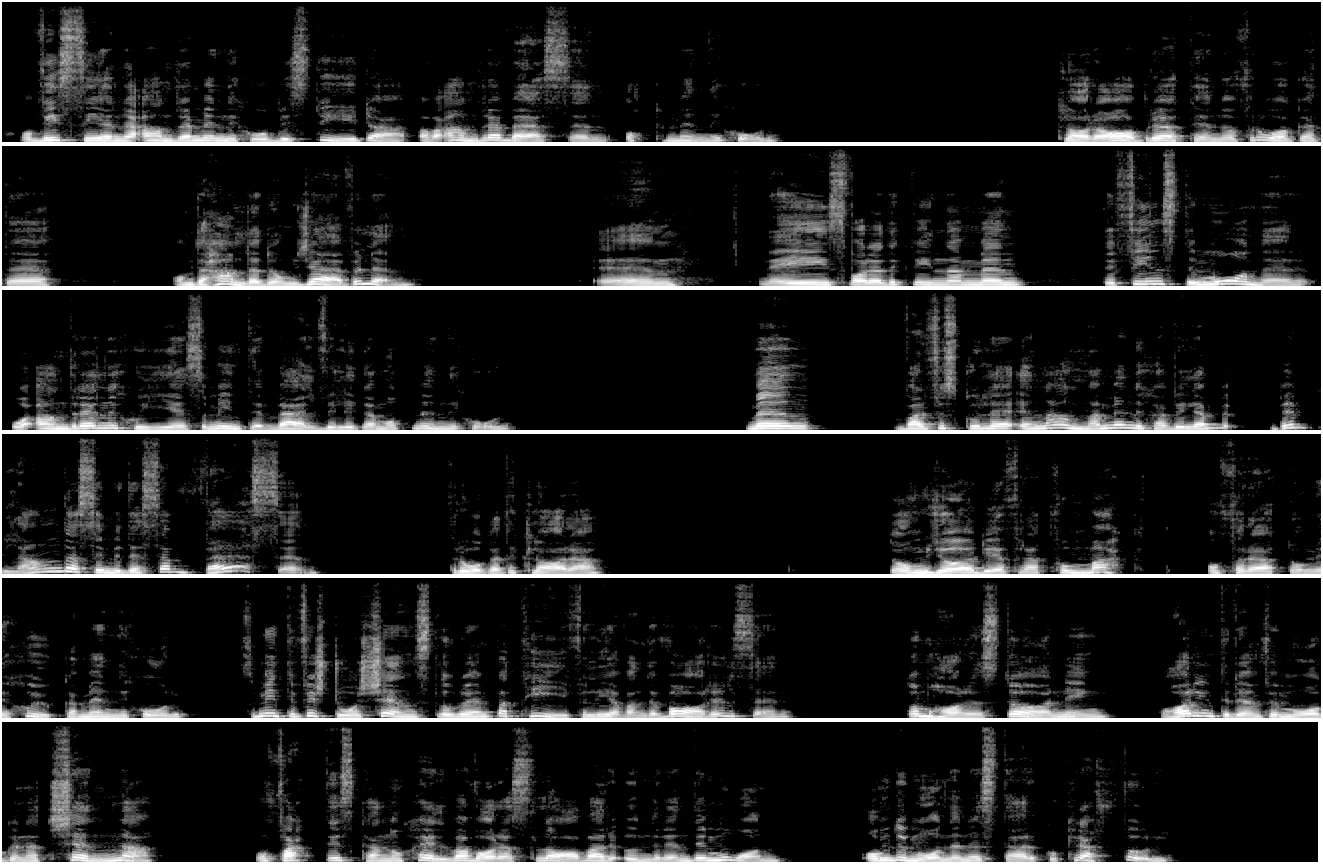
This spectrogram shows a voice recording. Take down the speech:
Och vi ser när andra människor blir styrda av andra väsen och människor. Klara avbröt henne och frågade om det handlade om djävulen. Ehm, nej, svarade kvinnan, men det finns demoner och andra energier som inte är välvilliga mot människor. Men varför skulle en annan människa vilja beblanda sig med dessa väsen? frågade Klara. De gör det för att få makt och för att de är sjuka människor som inte förstår känslor och empati för levande varelser. De har en störning och har inte den förmågan att känna och faktiskt kan de själva vara slavar under en demon om demonen är stark och kraftfull.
